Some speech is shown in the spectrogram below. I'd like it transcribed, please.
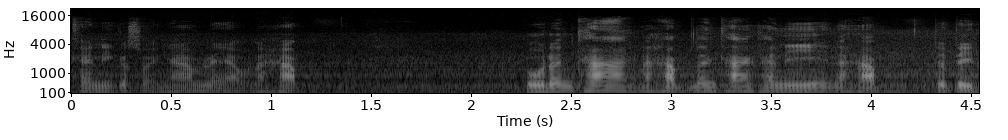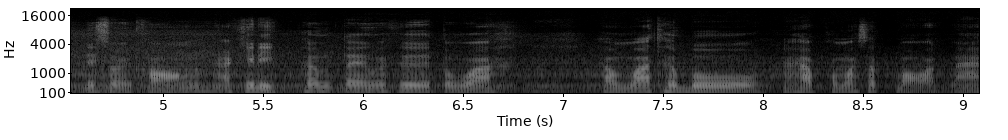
แค่นี้ก็สวยงามแล้วนะครับ ตัวด้านข้างนะครับด้านข้างคันนี้นะครับจะติดในส่วนของอะคริลิกเพิ่มเติมก็คือตัวคำว่าเทอร์โบนะครับคำว่าสปอร์ตนะ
